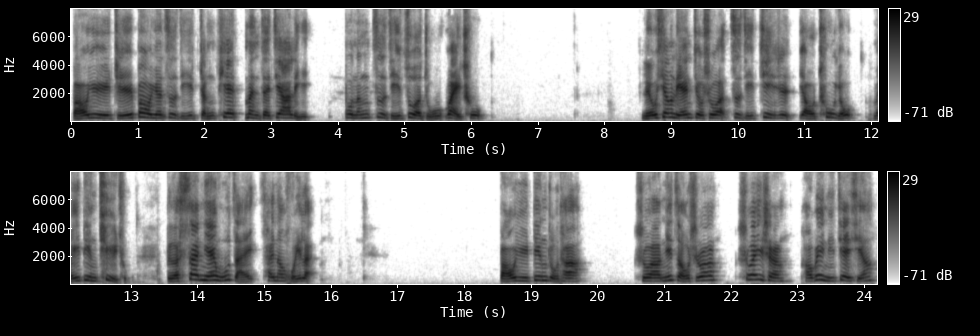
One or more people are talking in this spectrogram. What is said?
宝玉只抱怨自己整天闷在家里，不能自己做主外出。柳香莲就说自己近日要出游，没定去处，得三年五载才能回来。宝玉叮嘱他说：“你走时说一声，好为你饯行。”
